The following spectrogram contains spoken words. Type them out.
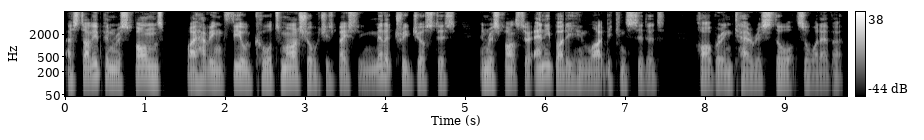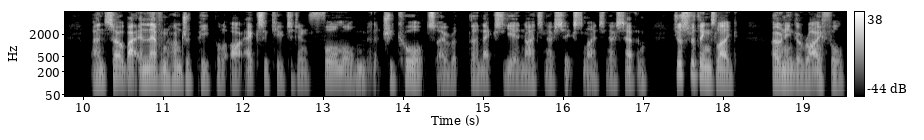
Uh, responds by having field courts martial, which is basically military justice in response to anybody who might be considered harboring terrorist thoughts or whatever. And so about 1,100 people are executed in formal military courts over the next year, 1906 to 1907, just for things like owning a rifle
